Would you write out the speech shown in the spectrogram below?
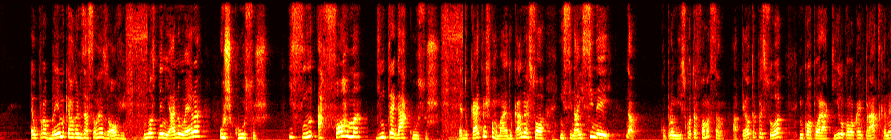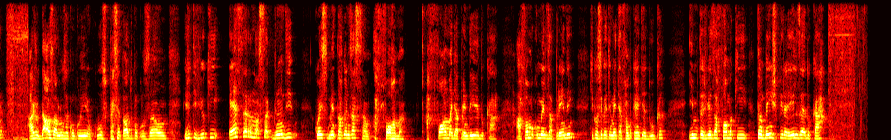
é o problema que a organização resolve. O nosso DNA não era os cursos, e sim a forma de entregar cursos. Educar e transformar. Educar não é só ensinar, ensinei. Não. Compromisso com a transformação. Até outra pessoa incorporar aquilo, colocar em prática, né? Ajudar os alunos a concluírem o curso, percentual de conclusão. E a gente viu que essa era a nossa grande conhecimento da organização. A forma. A forma de aprender e educar. A forma como eles aprendem, que consequentemente é a forma que a gente educa. E muitas vezes a forma que também inspira eles a educar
